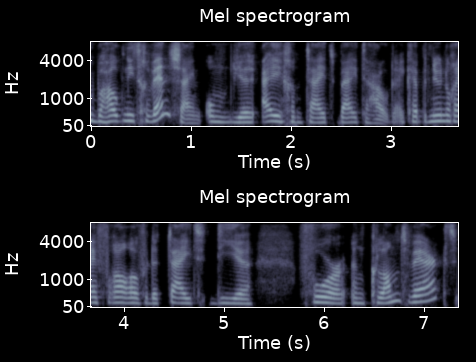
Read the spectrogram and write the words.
überhaupt niet gewend zijn om je eigen tijd bij te houden. Ik heb het nu nog even vooral over de tijd die je voor een klant werkt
